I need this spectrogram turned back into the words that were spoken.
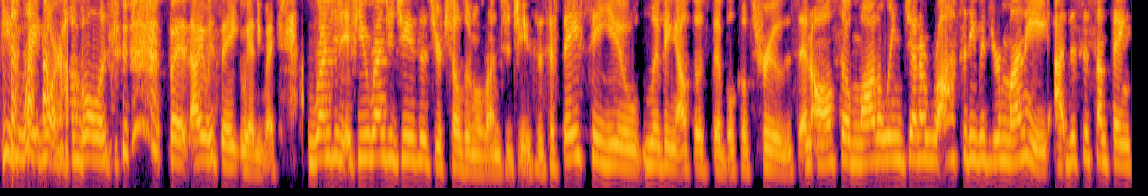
He's way more humble. but I would say, anyway, run to, if you run to Jesus, your children will run to Jesus. If they see you living out those biblical truths and also modeling generosity with your money, uh, this is something,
